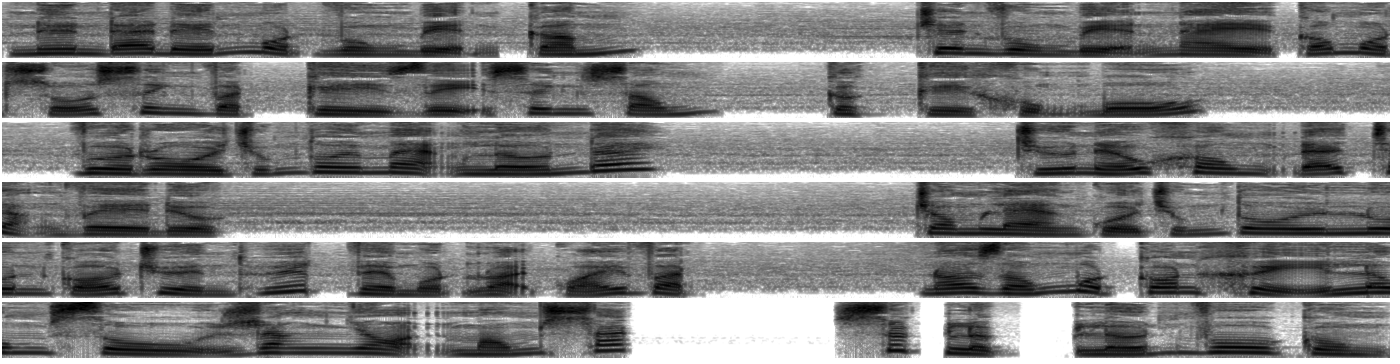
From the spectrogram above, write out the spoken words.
nên đã đến một vùng biển cấm. Trên vùng biển này có một số sinh vật kỳ dị sinh sống, cực kỳ khủng bố. Vừa rồi chúng tôi mạng lớn đấy. Chứ nếu không đã chẳng về được. Trong làng của chúng tôi luôn có truyền thuyết về một loại quái vật. Nó giống một con khỉ lông xù, răng nhọn móng sắc, sức lực lớn vô cùng.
